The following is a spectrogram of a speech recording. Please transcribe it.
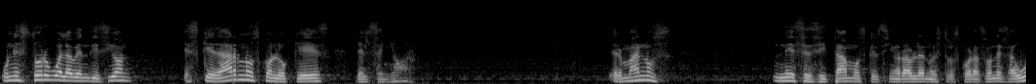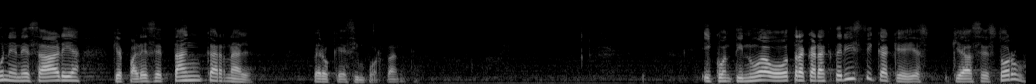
Un estorbo a la bendición es quedarnos con lo que es del Señor. Hermanos, necesitamos que el Señor hable a nuestros corazones, aún en esa área que parece tan carnal, pero que es importante. Y continúa otra característica que, que hace estorbo.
